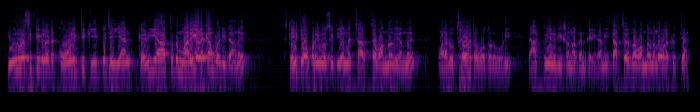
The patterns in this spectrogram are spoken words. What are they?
യൂണിവേഴ്സിറ്റികളുടെ ക്വാളിറ്റി കീപ്പ് ചെയ്യാൻ കഴിയാത്തത് മറികടക്കാൻ വേണ്ടിയിട്ടാണ് സ്റ്റേറ്റ് ഓപ്പൺ യൂണിവേഴ്സിറ്റി എന്ന ചർച്ച വന്നത് എന്ന് വളരെ ഉത്തരവാദിത്തബോധത്തോടു കൂടി രാഷ്ട്രീയ നിരീക്ഷണം നടത്താൻ കഴിയും. കാരണം ഈ ചർച്ച വരുന്ന വന്നതെന്നുള്ളത് വളരെ കൃത്യമാണ്.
